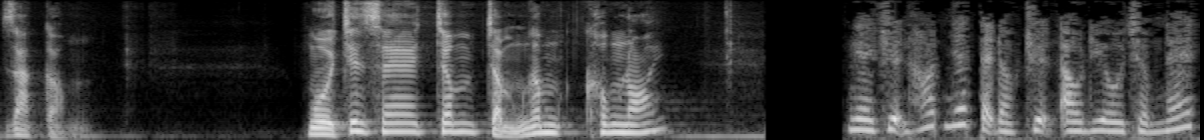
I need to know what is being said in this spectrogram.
ra cổng. Ngồi trên xe Trâm trầm ngâm không nói. Nghe chuyện hot nhất tại đọc truyện audio.net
